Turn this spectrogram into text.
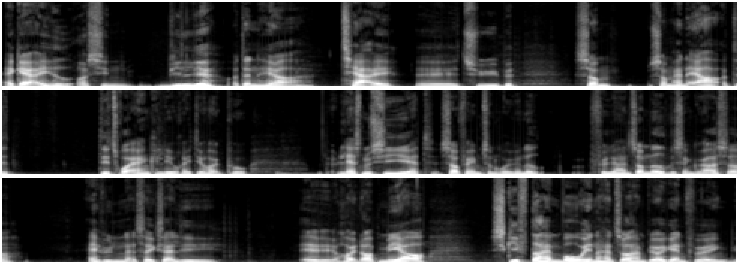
agerighed og sin vilje og den her terje øh, type, som, som han er, og det, det tror jeg, han kan leve rigtig højt på. Lad os nu sige, at Southampton rykker ned. Følger han så med? Hvis han gør, så er hylden altså ikke særlig øh, højt op mere, og skifter han, hvor ender han så? Han bliver jo ikke anfører i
